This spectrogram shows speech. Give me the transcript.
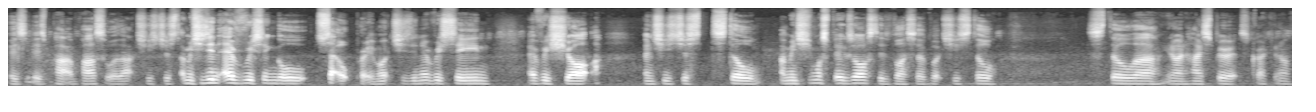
is is part and parcel of that. She's just, I mean, she's in every single setup pretty much. She's in every scene, every shot and she's just still. I mean, she must be exhausted, bless her, but she's still, still, uh, you know, in high spirits, cracking on.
